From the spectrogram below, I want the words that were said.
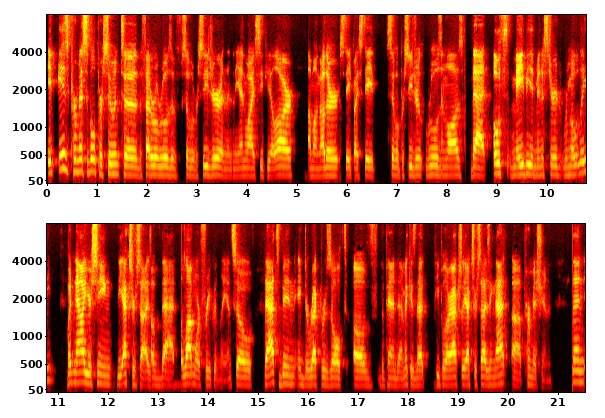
It is permissible pursuant to the federal rules of civil procedure and then the NYCPLR, among other state by state civil procedure rules and laws, that oaths may be administered remotely. But now you're seeing the exercise of that a lot more frequently. And so that's been a direct result of the pandemic is that people are actually exercising that uh, permission then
